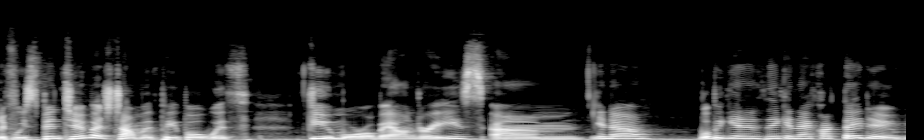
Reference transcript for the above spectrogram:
If we spend too much time with people with few moral boundaries, um, you know, we'll begin to think and act like they do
